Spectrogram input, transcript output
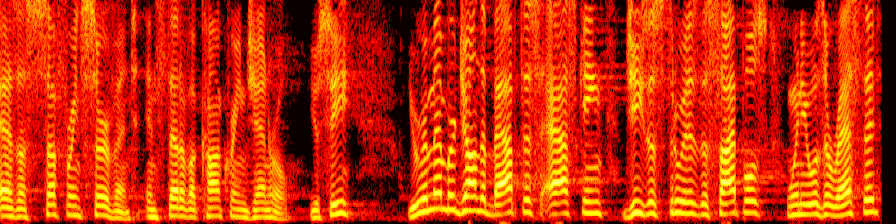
as a suffering servant instead of a conquering general. You see? You remember John the Baptist asking Jesus through his disciples when he was arrested?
